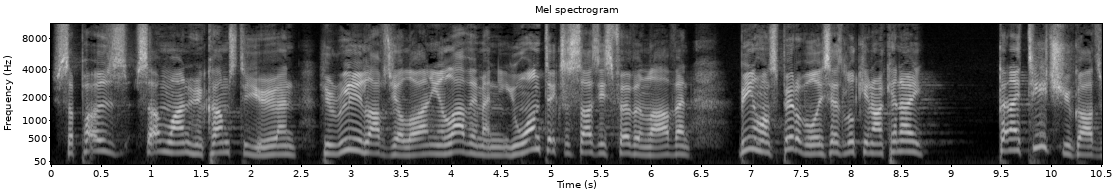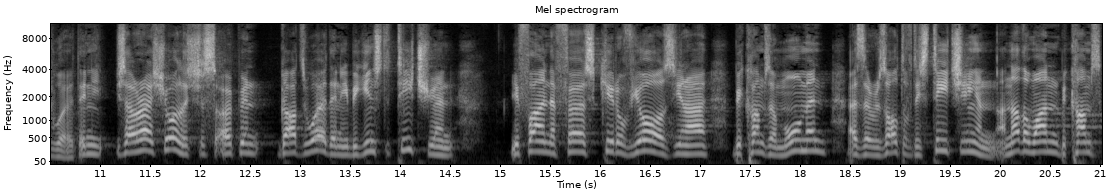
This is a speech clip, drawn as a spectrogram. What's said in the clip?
Suppose someone who comes to you and he really loves your lot and you love him and you want to exercise his fervent love and being hospitable, he says, look, you know, can I, can I teach you God's word? And you say, all right, sure, let's just open God's word. And he begins to teach you and you find the first kid of yours, you know, becomes a Mormon as a result of this teaching, and another one becomes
